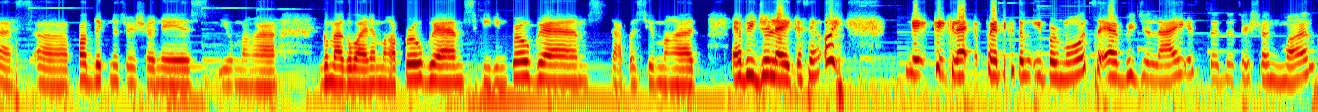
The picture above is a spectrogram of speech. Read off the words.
as uh, public nutritionist, yung mga gumagawa ng mga programs, feeding programs, tapos yung mga every July kasi, oy, kay, pwede ko itong i-promote sa every July is the nutrition month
